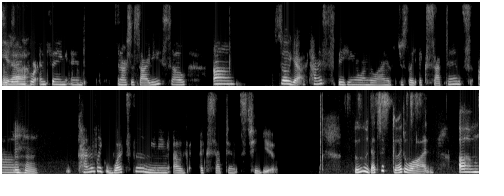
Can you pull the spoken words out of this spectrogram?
a yeah. very important thing and in our society. So um, so yeah, kind of speaking along the line of just like acceptance. Um, mm-hmm. kind of like what's the meaning of acceptance to you? Ooh, that's a good one. Um,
